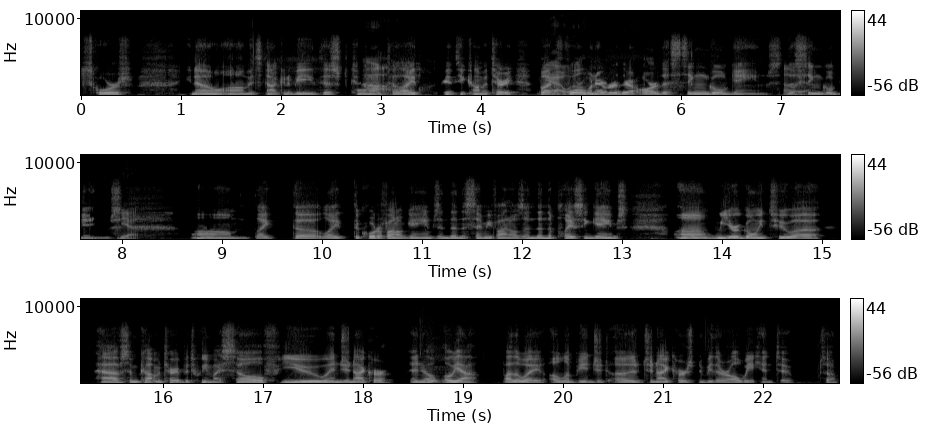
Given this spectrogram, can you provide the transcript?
scores you know, um, it's not going to be this kind of oh. like fancy commentary. But yeah, for well, whenever there are the single games, the oh, yeah. single games, yeah, um, like the like the quarterfinal games and then the semifinals and then the placing games, um, we are going to uh, have some commentary between myself, you, and Genai Kerr. And oh, oh yeah, by the way, Olympian uh, Genai Kerr is going to be there all weekend too. So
